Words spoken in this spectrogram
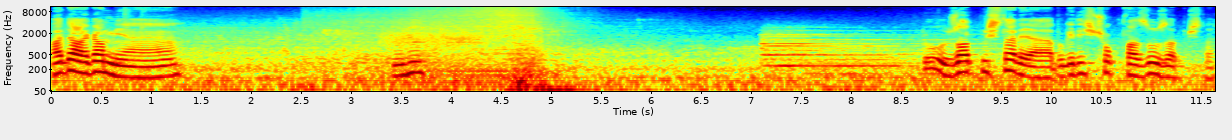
Hadi agam ya. Hı hı. Yo, uzatmışlar ya. Bu gidiş çok fazla uzatmışlar.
